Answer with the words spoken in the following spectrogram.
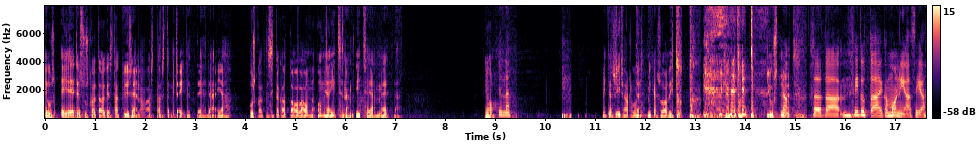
Ei, us, ei edes uskalta oikeastaan kyseenalaistaa sitä, mitä itse tehdään ja uskalta sitä kautta olla om- omia itsenä, itseämme. Että... Joo. Kyllä. Mites. Charlotte, mikä sua vituttaa? Mikä vituttaa? Just No, nyt. tota, vituttaa aika moni asia.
